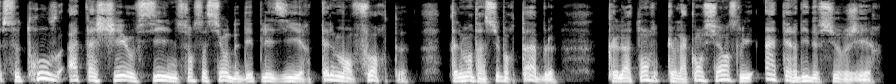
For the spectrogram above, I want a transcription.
se trouve attachée aussi une sensation de déplaisir tellement forte, tellement insupportable, que la, que la conscience lui interdit de surgir,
